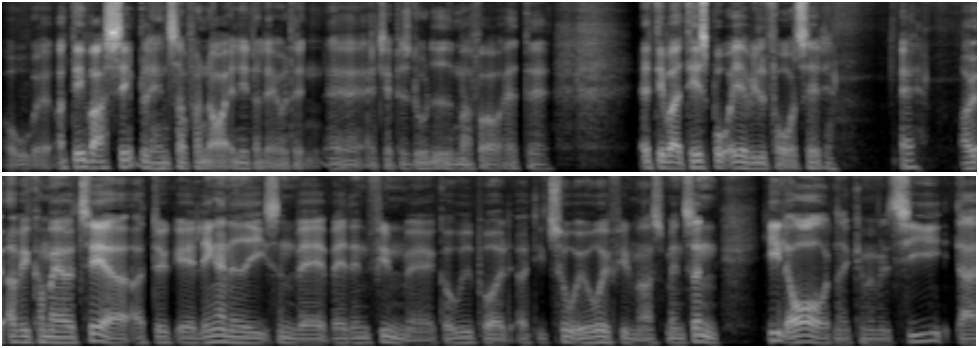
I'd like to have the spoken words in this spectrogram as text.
Og, øh, og det var simpelthen så fornøjeligt at lave den, øh, at jeg besluttede mig for, at, øh, at det var det spor, jeg ville fortsætte. Ja. Og, og vi kommer jo til at, at dykke øh, længere ned i, sådan, hvad, hvad den film øh, går ud på, og de to øvrige film også. Men sådan helt overordnet kan man vel sige, der er,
